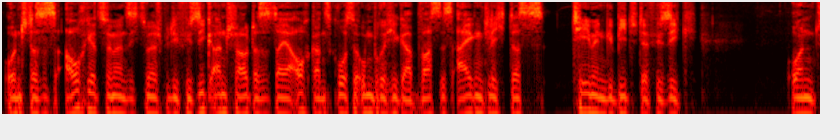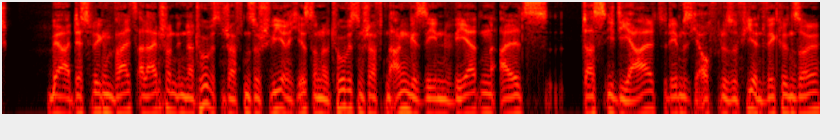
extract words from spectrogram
Und dass es auch jetzt, wenn man sich zum Beispiel die Physik anschaut, dass es da ja auch ganz große Umbrüche gab. Was ist eigentlich das Themengebiet der Physik? Und ja, deswegen, weil es allein schon in Naturwissenschaften so schwierig ist und Naturwissenschaften angesehen werden als das Ideal, zu dem sich auch Philosophie entwickeln soll,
